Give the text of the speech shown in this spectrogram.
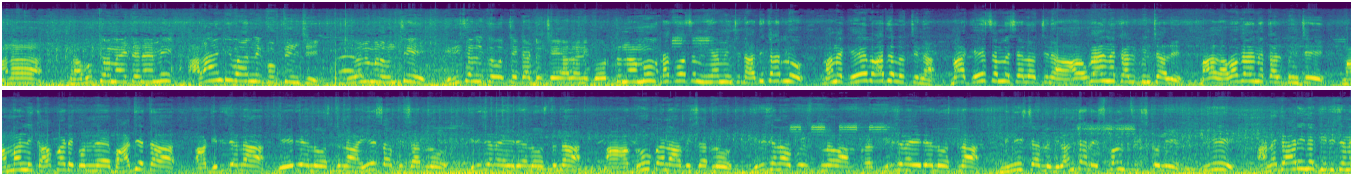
మన ప్రభుత్వం అయితేనేమి అలాంటి వారిని గుర్తించి జీవనంలో ఉంచి గిరిజనులకు వచ్చేటట్టు చేయాలని కోరుతున్నాము. మన కోసం నియమించిన అధికారులు మనకు ఏ బాధలు వచ్చినా మాకు ఏ సమస్యలు వచ్చినా అవగాహన కల్పించాలి. మాకు అవగాహన కల్పించి మమ్మల్ని కాపాడుకునే బాధ్యత ఆ గిరిజన ఏరియాలో వస్తున్న ఐఏఎస్ ఆఫీసర్లు గిరిజన ఏరియాలో వస్తున్న ఆ గ్రూప్ వన్ ఆఫీసర్లు గిరిజన గిరిజన ఏరియాలో వస్తున్న మినిస్టర్లు వీళ్ళంతా రెస్పాన్స్ తీసుకొని ఈ అణగారిన గిరిజన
